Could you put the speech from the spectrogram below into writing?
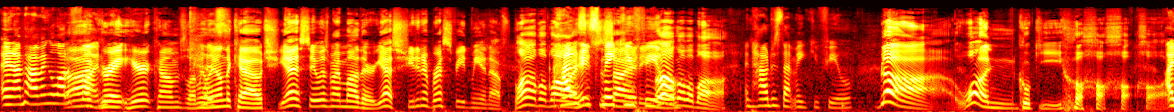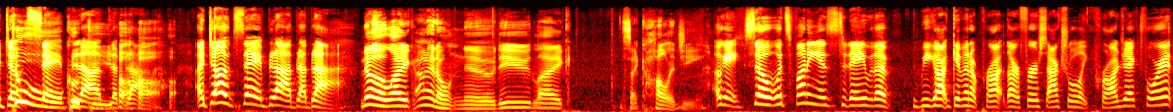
And I'm having a lot of Ah, fun. great. Here it comes. Let me lay on the couch. Yes, it was my mother. Yes, she didn't breastfeed me enough. Blah blah blah. How I does hate this make you feel? Blah blah blah blah. And how does that make you feel? Blah. One cookie. Ha ha ha ha. I don't Two say blah, cookie. blah, blah. ha, ha. I don't say blah, blah, blah. No, like I don't know, dude. Like psychology. Okay, so what's funny is today that we got given a pro- our first actual like project for it,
